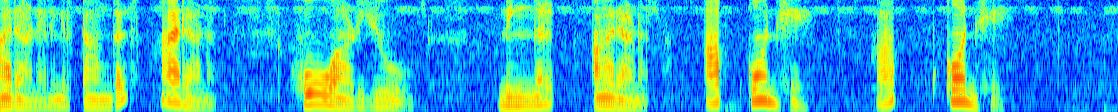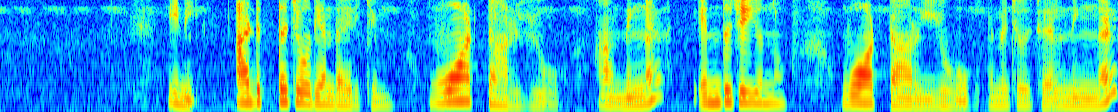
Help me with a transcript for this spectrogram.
ആരാണ്? അല്ലെങ്കിൽ താങ്കൾ ആരാണ്? ഹു ആർ യു നിങ്ങൾ ആരാണ്? ആപ് കോൻ ഹേ. ആപ് കോൻ ഹേ. ഇനി അടുത്ത ചോദ്യം എന്തായിരിക്കും? What are you? ആ നിങ്ങൾ എന്തു ചെയ്യുന്നു? വാട്ട് ആർ യു എന്ന് ചോദിച്ചാൽ നിങ്ങൾ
